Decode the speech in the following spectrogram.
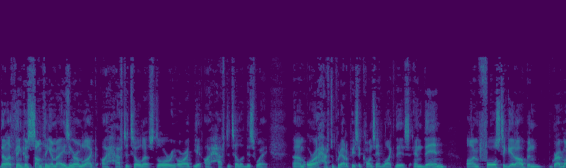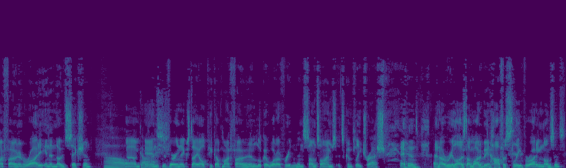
that I think of something amazing or I'm like, I have to tell that story or I, yeah, I have to tell it this way um, or I have to put out a piece of content like this. And then I'm forced to get up and grab my phone and write it in a notes section. Oh, um, gosh. And the very next day, I'll pick up my phone and look at what I've written. And sometimes it's complete trash. and, and I realized I might have been half asleep writing nonsense.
